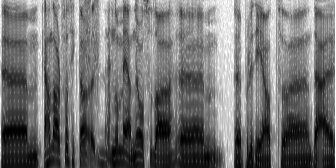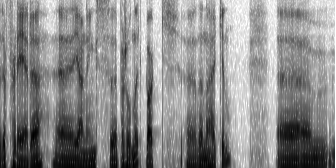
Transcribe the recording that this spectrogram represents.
Um, ja, han er i hvert fall sikta. Nå mener jo også da um, eh, politiet at uh, det er flere uh, gjerningspersoner bak uh, denne hacken. Um,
